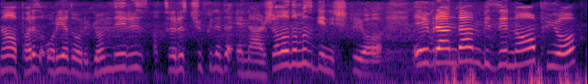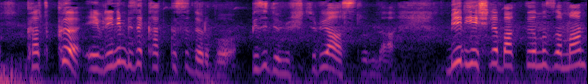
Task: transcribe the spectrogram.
ne yaparız? Oraya doğru göndeririz, atarız. Çünkü neden? Enerji alanımız genişliyor. Evrenden bize ne yapıyor? Katkı. Evrenin bize katkısıdır bu. Bizi dönüştürüyor aslında. Bir yeşile baktığımız zaman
